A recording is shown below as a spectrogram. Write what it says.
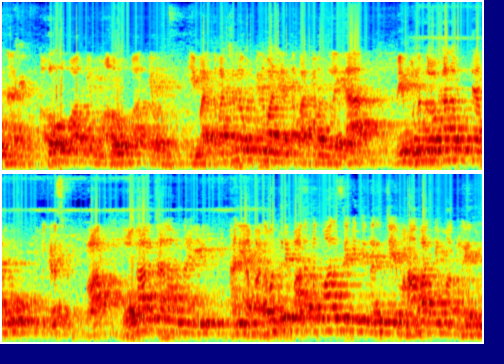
ఉన్నారు. అహో భాగ్యం అహో భాగ్యం ఈ భరత వర్షంలో పుట్టిన వాళ్ళు ఎంత భాగ్యవంతులయ్యా? మేము ఉన్నత లోకాల్లో పుట్టాము. ఇక్కడ భోగాలు చాలా ఉన్నాయి. కానీ ఆ భగవంతుని పాదపద్మాలు సేవించి ధరించే మహాభాగ్యం మాకు లేదు.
